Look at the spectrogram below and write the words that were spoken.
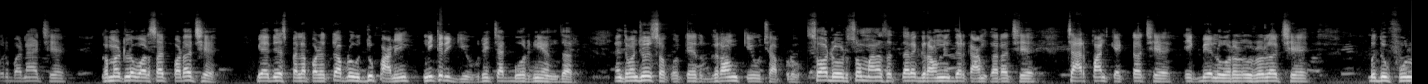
બોર બનાવે છે, ગમે એટલો વરસાદ પડે છે, બે દિવસ પહેલાં પડે તો આપણું બધું પાણી નીકળી ગયું રિચાર્જ બોરની અંદર. અને તમે જોઈ શકો કે ગ્રાઉન્ડ કેવું છે આપણું. સો દોઢસો માણસ અત્યારે ગ્રાઉન્ડની અંદર કામ કરે છે, ચાર પાંચ ટ્રેક્ટર છે, એક બે રોલર છે, બધું ફૂલ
